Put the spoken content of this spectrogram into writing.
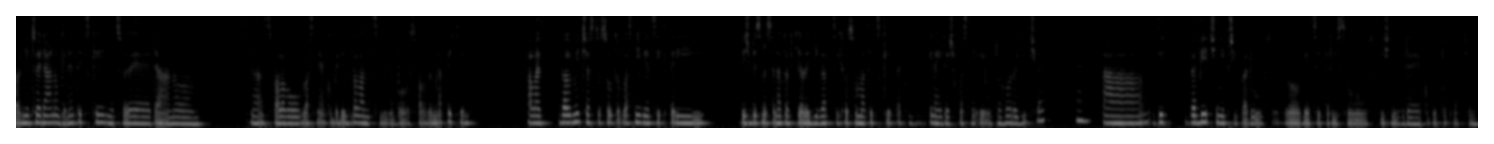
uh, něco je dáno geneticky, něco je dáno svalovou vlastně jakoby disbalancí nebo svalovým napětím. Ale velmi často jsou to vlastně věci, které, když bychom se na to chtěli dívat psychosomaticky, tak vždycky najdeš vlastně i u toho rodiče. Hmm. A vždy ve většině případů jsou to věci, které jsou spíš někde jakoby potlačeny.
